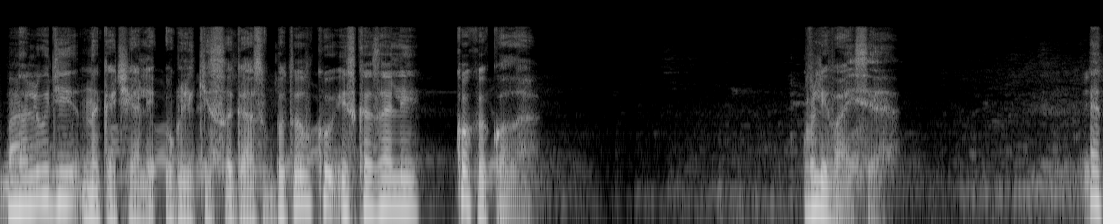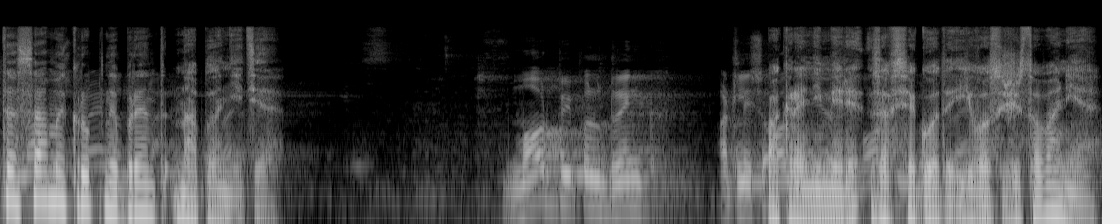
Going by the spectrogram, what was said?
Но люди накачали углекислый газ в бутылку и сказали «Кока-кола». Вливайся. Это самый крупный бренд на планете. По крайней мере, за все годы его существования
